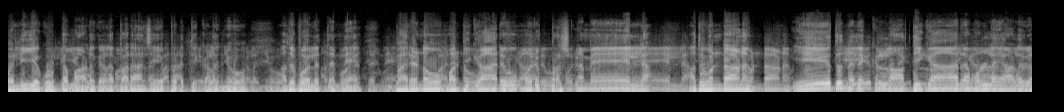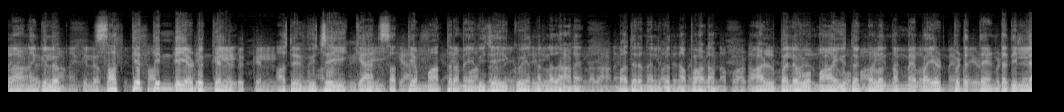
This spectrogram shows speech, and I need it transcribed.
വലിയ കൂട്ടം ആളുകളെ പരാജയപ്പെടുത്തി കളഞ്ഞു. അതുപോലെ തന്നെ ഭരണവും അധികാരവും ഒരു പ്രശ്നമേ അല്ല അതുകൊണ്ടാണ് ഏത് നിലക്കുള്ള അധികാരമുള്ള ആളുകളാണെങ്കിലും സത്യത്തിന്റെ അടുക്കൽ അത് വിജയിക്കാൻ സത്യം മാത്രമേ വിജയിക്കൂ എന്നുള്ളതാണ് ബദർ നൽകുന്ന പാഠം. ആൾബലവും ആയുധങ്ങളും നമ്മെ ഭയപ്പെടുത്തേണ്ടതില്ല.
